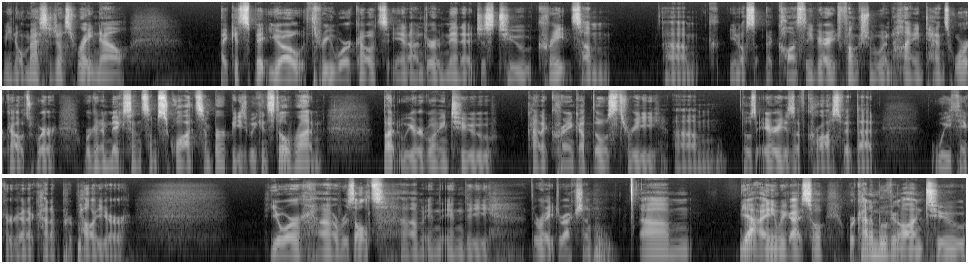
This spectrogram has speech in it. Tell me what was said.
you know, message us right now. I could spit you out three workouts in under a minute just to create some um, you know, a constantly varied functional movement, high intense workouts where we're going to mix in some squats, some burpees. We can still run, but we are going to kind of crank up those three, um, those areas of CrossFit that we think are going to kind of propel your your uh, results um, in in the the right direction. Um, yeah. Anyway, guys, so we're kind of moving on to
